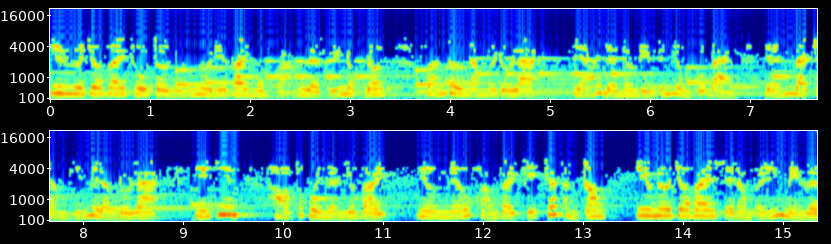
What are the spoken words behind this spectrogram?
nhiều người cho vay thu từ những người đi vay một khoản lệ phí nộp đơn khoảng từ 50 đô la giá để nâng điểm tín dụng của bạn đến 395 đô la. Dĩ nhiên, họ có quyền làm như vậy, nhưng nếu khoản vay ký kết thành công, nhiều nơi cho vay sẽ đồng ý miễn lệ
